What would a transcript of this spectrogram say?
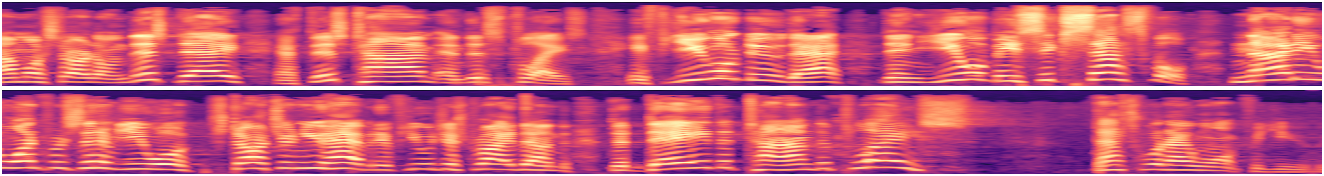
I'm going to start on this day, at this time, and this place. If you will do that, then you will be successful. 91% of you will start your new habit if you will just write down the day, the time, the place. That's what I want for you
